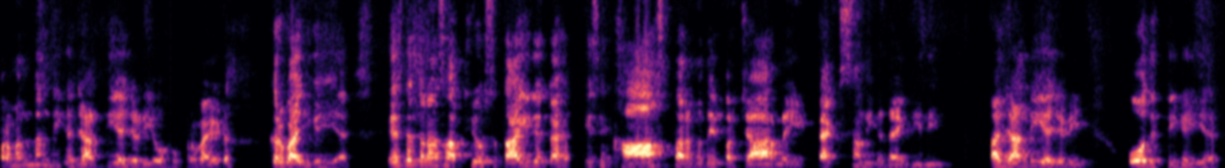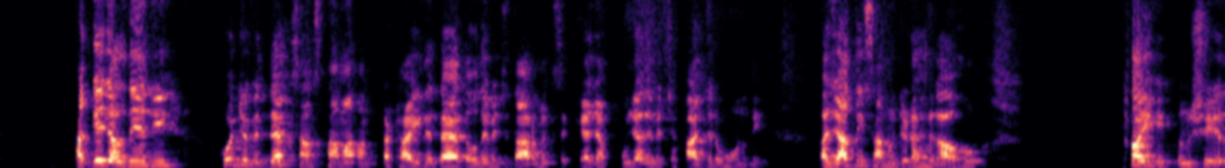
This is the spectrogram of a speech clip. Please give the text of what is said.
ਪ੍ਰਬੰਧਨ ਦੀ ਆਜ਼ਾਦੀ ਹੈ ਜਿਹੜੀ ਉਹ ਪ੍ਰੋਵਾਈਡ ਕਰਵਾਈ ਗਈ ਹੈ। ਇਸੇ ਤਰ੍ਹਾਂ ਸਾਥੀਓ 27 ਦੇ ਤਹਿਤ ਕਿਸੇ ਖਾਸ ਧਰਮ ਦੇ ਪ੍ਰਚਾਰ ਲਈ ਟੈਕਸਾਂ ਦੀ ਅਦਾਇਗੀ ਦੀ ਆਜ਼ਾਦੀ ਹੈ ਜਿਹੜੀ, ਉਹ ਦਿੱਤੀ ਗਈ ਹੈ। ਅੱਗੇ ਚੱਲਦੇ ਹਾਂ ਜੀ। ਕੁਝ ਵਿਦਿਅਕ ਸੰਸਥਾਵਾਂ ਅਨ- 28 ਦੇ ਤਹਿਤ ਉਹਦੇ ਵਿੱਚ ਧਾਰਮਿਕ ਸਿੱਖਿਆ ਜਾਂ ਪੂਜਾ ਦੇ ਵਿੱਚ ਹਾਜ਼ਰ ਹੋਣ ਦੀ ਆਜ਼ਾਦੀ ਸਾਨੂੰ ਜਿਹੜਾ ਹੈਗਾ ਉਹ 28 ਅਨੁਛੇਦ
